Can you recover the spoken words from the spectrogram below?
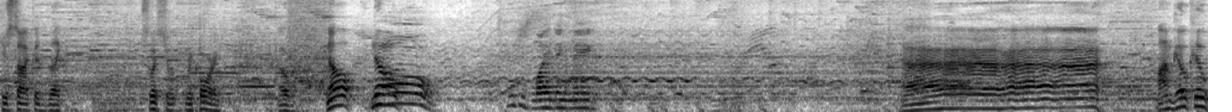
Just so I could like switch to recording. Over. No! No! no. They're just lightning me. Ah, I'm Goku.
